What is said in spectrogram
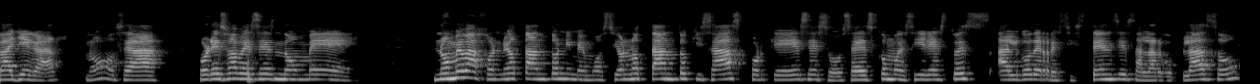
va a llegar, ¿no? O sea, por eso a veces no me, no me bajoneo tanto ni me emociono tanto quizás porque es eso, o sea, es como decir, esto es algo de resistencia, es a largo plazo,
